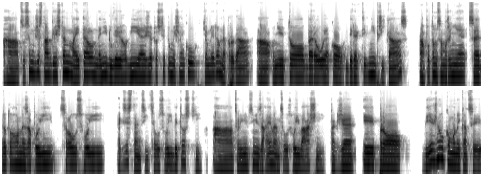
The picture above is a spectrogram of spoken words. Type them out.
A co se může stát, když ten majitel není důvěryhodný, je, že prostě tu myšlenku těm lidem neprodá a oni to berou jako direktivní příkaz a potom samozřejmě se do toho nezapojí celou svoji existencí, celou svojí bytostí a celým svým zájemem, celou svojí vášní. Takže i pro běžnou komunikaci,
